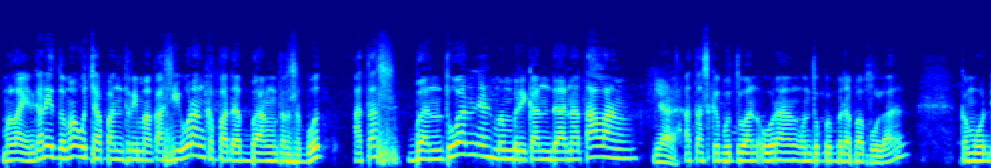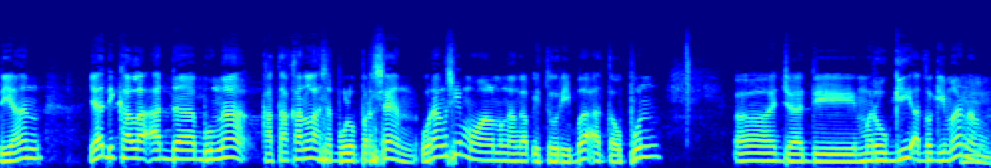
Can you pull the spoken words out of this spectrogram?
Melainkan itu mah ucapan terima kasih orang kepada bank tersebut atas bantuannya memberikan dana talang Ya. atas kebutuhan orang untuk beberapa bulan. Kemudian ya dikala ada bunga katakanlah 10%, orang sih mau menganggap itu riba ataupun eh, jadi merugi atau gimana. Hmm.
